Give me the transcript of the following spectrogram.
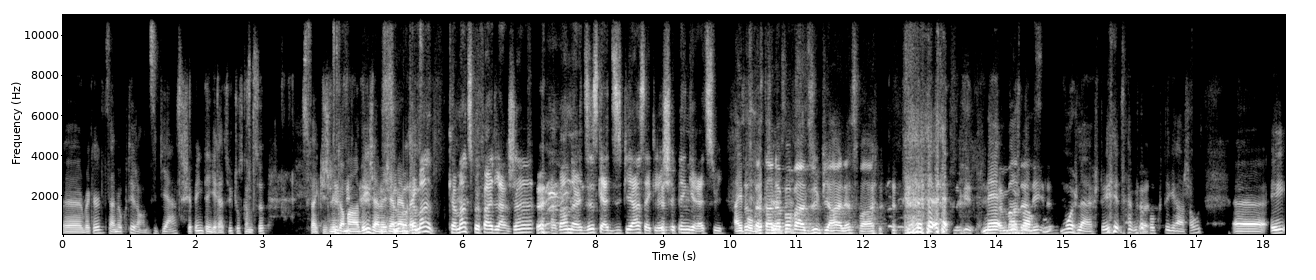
euh, Record, ça m'a coûté genre 10$. Shipping était gratuit, chose comme ça. Fait que je l'ai commandé, j'avais jamais comment, comment tu peux faire de l'argent à vendre un disque à 10$ avec le shipping gratuit? Hey, ça, t'en as pas vendu, Pierre, laisse faire. Mais moi, je moi, je l'ai acheté, ça ne m'a pas coûté grand-chose. Euh, et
